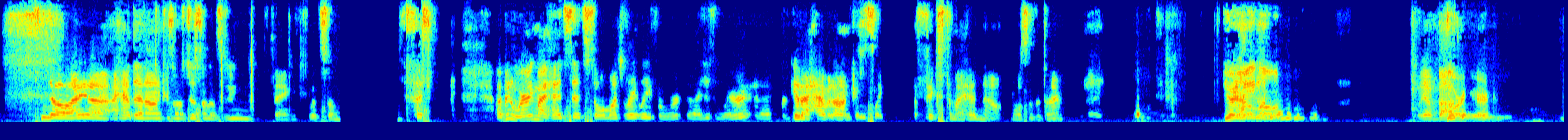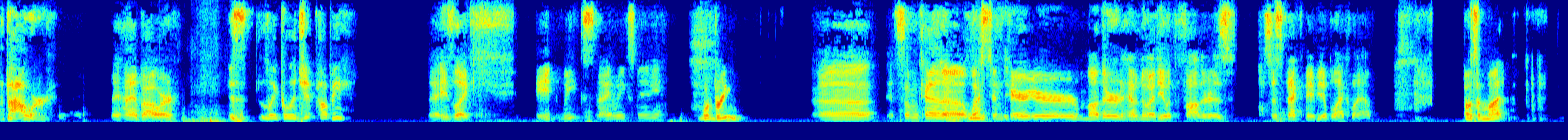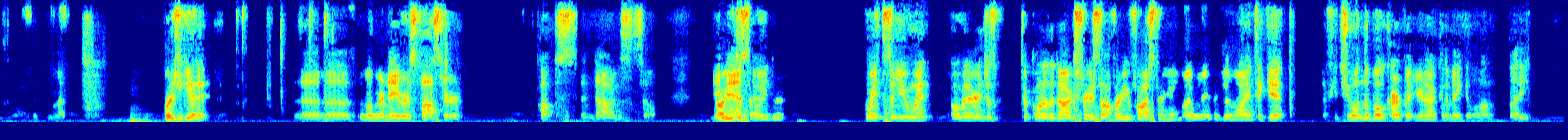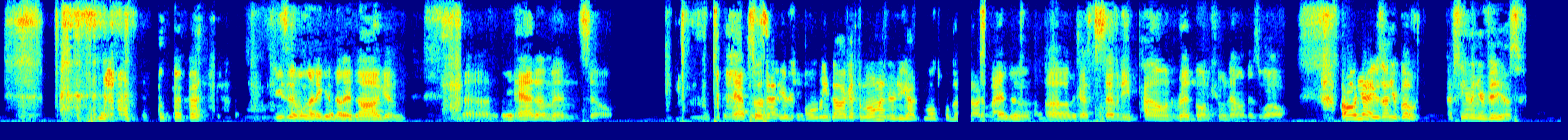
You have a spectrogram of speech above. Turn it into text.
No, I uh, I had that on because I was just on a Zoom thing with some. I've been wearing my headset so much lately for work that I just wear it and I forget I have it on because it's like affixed to my head now most of the time. You know what I mean? We have Bauer here. Bauer Say hi, Bauer. is like a legit puppy. Yeah, he's like eight weeks, nine weeks maybe. What breed? Uh, it's some kind of Western Terrier mother. I have no idea what the father is. Suspect maybe a black lab. Oh, it's a mutt. Where'd you get it? Uh, some of our neighbors foster pups and dogs. So, Hey, oh, you decided. To... Wait, so you went over there and just took one of the dogs for yourself, or are you fostering it? my wife has been wanting to get. If you chew on the boat carpet, you're not going to make it long, buddy. She's been wanting to get another dog, and uh, they had him, and so. So is that your only dog at the moment, or do you got multiple dogs? I have a uh, like a seventy pound red bone coonhound as well. Oh yeah, he was on your boat. I've seen him in your videos.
